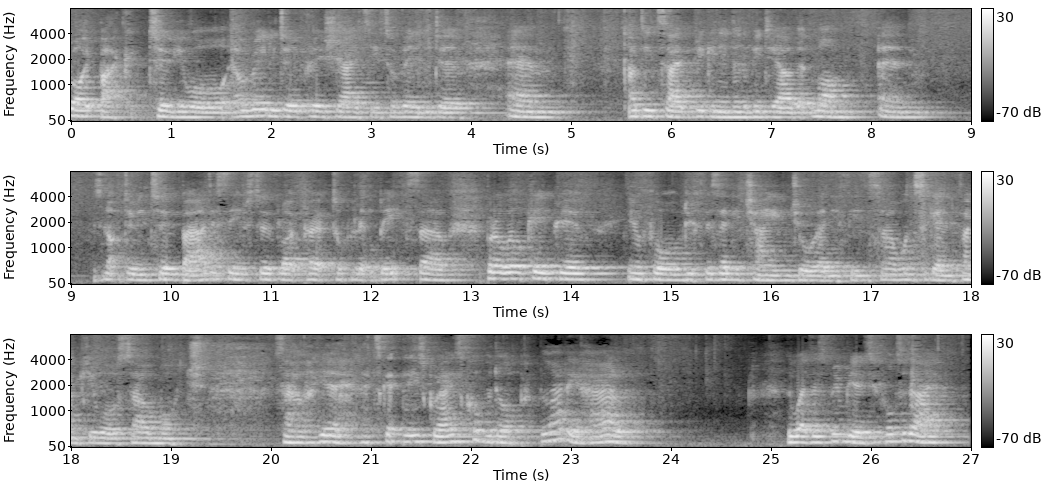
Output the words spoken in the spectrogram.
right back to you all. I really do appreciate it, I really do. Um, I did say at the beginning of the video that mom um, is not doing too bad. It seems to have like perked up a little bit. So, but I will keep you informed if there's any change or anything. So once again, thank you all so much. So yeah, let's get these greys covered up. Bloody hell. The weather's been beautiful today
